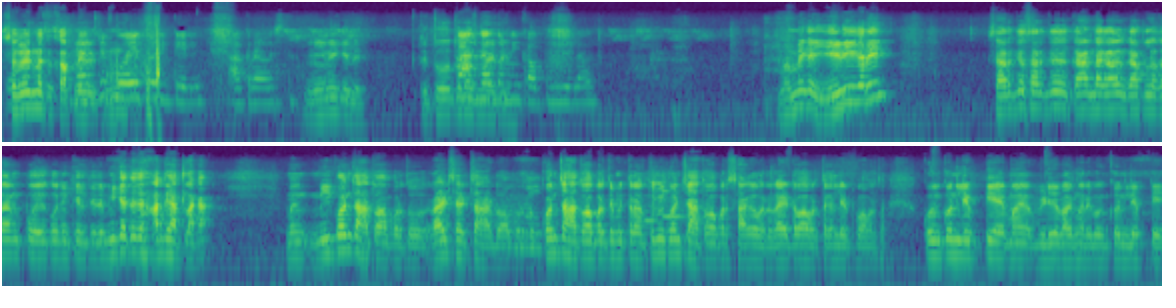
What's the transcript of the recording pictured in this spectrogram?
सगळे नका कापलेले. मग पोहे कधी केले अकरा वाजता. मी नाही केले. ते तो तुलाच कांदा माहिती कोणी कापून दिला होता. मम्मी काय येडी का रे? सारखं सारखं कांदा घालून कापला आणि पोहे कोणी केले तिथे. मी काय त्याचा हात घातला का? मग मी कोणचा हात वापरतो? राईट साईडचा हात वापरतो. कोणचा हात वापरते मित्रांनो? तुम्ही कोणचा हात वापरता सांगा बरं. राईट वापरता का लेफ्ट वापरता? कोण कोण लेफ्टी आहे? मग व्हिडिओ बघणारे कोण कोण लेफ्ट आहे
